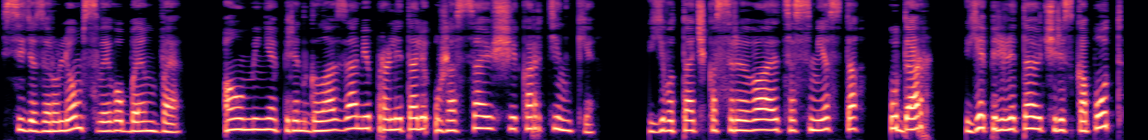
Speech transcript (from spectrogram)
сидя за рулем своего БМВ. А у меня перед глазами пролетали ужасающие картинки. Его тачка срывается с места, удар, я перелетаю через капот.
